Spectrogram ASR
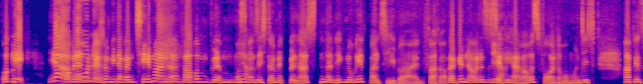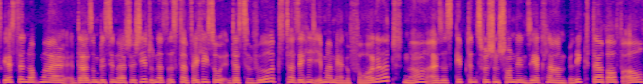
Okay, ja, Hormone. aber dann sind wir schon wieder beim Thema, ne? Warum muss ja. man sich damit belasten? Dann ignoriert man es lieber einfach. Aber genau das ist ja, ja die Herausforderung. Und ich habe jetzt gestern nochmal da so ein bisschen recherchiert und das ist tatsächlich so, das wird tatsächlich immer mehr gefordert. Ne? Also es gibt inzwischen schon den sehr klaren Blick darauf auch,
